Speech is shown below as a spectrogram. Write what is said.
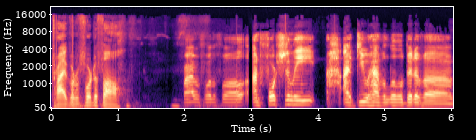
Pride before the fall. Fry before the fall. Unfortunately, I do have a little bit of a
